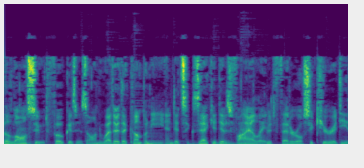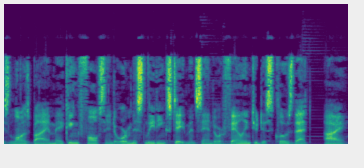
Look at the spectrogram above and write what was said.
The lawsuit focuses on whether the company and its executives violated federal securities laws by making false and or misleading statements and or failing to disclose that, I,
